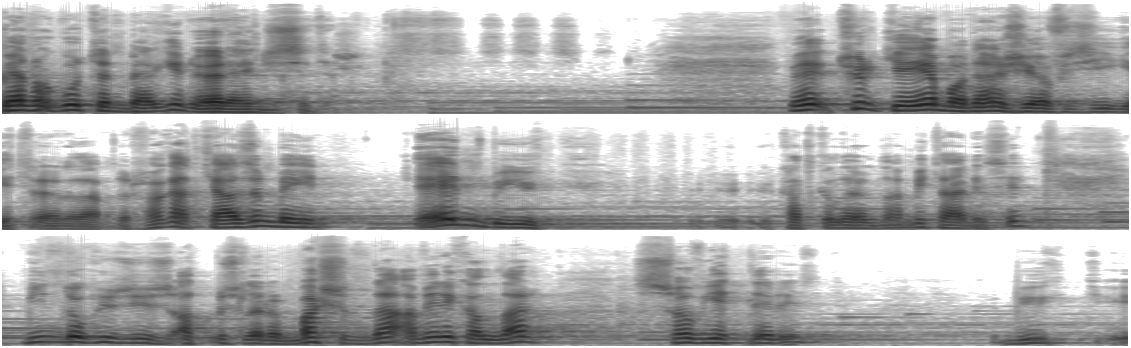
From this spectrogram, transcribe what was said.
Benno Gutenberg'in öğrencisidir. Ve Türkiye'ye modern jeofiziği getiren adamdır. Fakat Kazım Bey'in en büyük katkılarından bir tanesi 1960'ların başında Amerikalılar Sovyetlerin büyük e,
